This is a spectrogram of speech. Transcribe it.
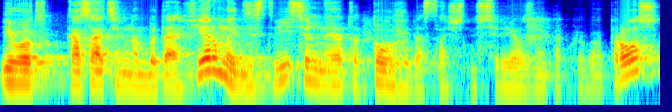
И вот касательно быта-фермы, действительно, это тоже достаточно серьезный такой вопрос,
